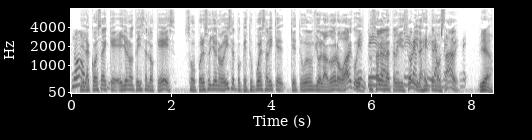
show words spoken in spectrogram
No. Y la cosa es que ellos no te dicen lo que es. So, por eso yo no lo hice, porque tú puedes salir que, que tuve un violador o algo y tú sales en la mentira, televisor y la gente mentira, no sabe. me- Yeah.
